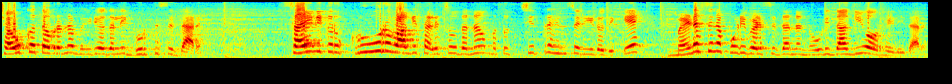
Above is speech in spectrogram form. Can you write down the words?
ಶೌಕತ್ ಅವರನ್ನು ವಿಡಿಯೋದಲ್ಲಿ ಗುರುತಿಸಿದ್ದಾರೆ. ಸೈನಿಕರು ಕ್ರೂರವಾಗಿ ಥಳಿಸೋದನ್ನ ಮತ್ತು ಚಿತ್ರಹಿಂಸೆ ನೀಡೋದಕ್ಕೆ ಮೆಣಸಿನ ಪುಡಿ ಬೆಳೆಸಿದ್ದನ್ನು ನೋಡಿದಾಗಿಯೂ ಅವರು ಹೇಳಿದ್ದಾರೆ.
